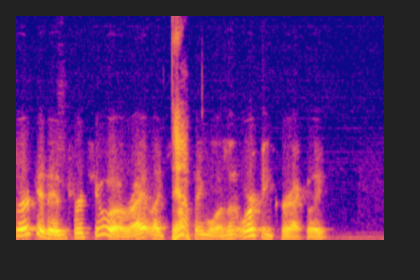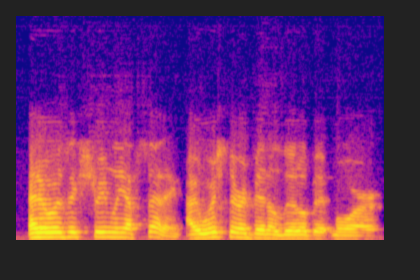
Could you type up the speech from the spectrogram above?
circuited for Tua, right? Like yeah. something wasn't working correctly. And it was extremely upsetting. I wish there had been a little bit more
